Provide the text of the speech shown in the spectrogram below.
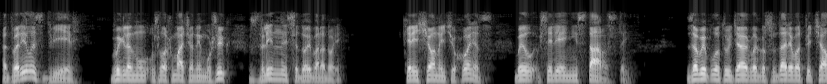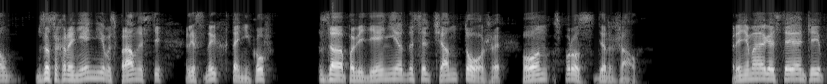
отворилась дверь. Выглянул взлохмаченный мужик с длинной седой бородой. Крещеный чухонец был в селении старостой. За выплату тягла государева отвечал за сохранение в исправности лесных тайников, за поведение односельчан тоже он спрос держал. Принимая гостей, Антип,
